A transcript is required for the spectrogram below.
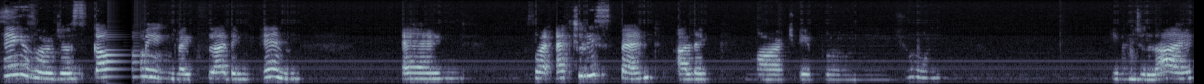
things were just coming, like flooding in. And so I actually spent uh, like March, April, May, June, even July,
